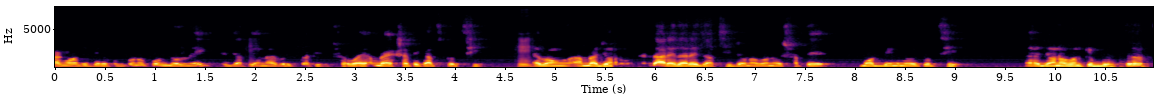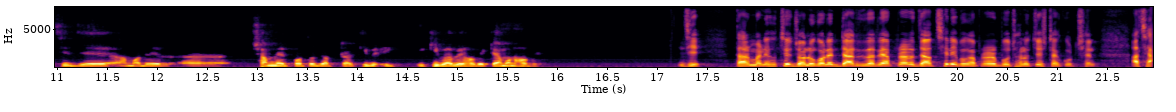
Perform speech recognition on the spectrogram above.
রাঙ্গামাটিতে এরকম কোনো কোন্ডল নেই জাতীয় নাগরিক পার্টি। সবাই আমরা একসাথে কাজ করছি এবং আমরা জনগণের দ্বারে দ্বারে যাচ্ছি জনগণের সাথে মত বিনিময় করছি। জনগণকে বুঝাচ্ছি যে আমাদের সামনের পথযাত্রা কীভাবে হবে, কেমন হবে। জি, তার মানে হচ্ছে জনগণের দ্বারে দ্বারে আপনারা যাচ্ছেন এবং আপনারা বোঝানোর চেষ্টা করছেন। আচ্ছা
